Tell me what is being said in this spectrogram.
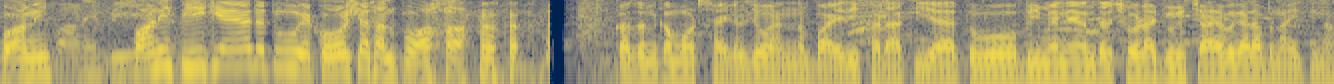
पानी पानी पी। के आया तो तू एक और शासन पा कज़न का मोटरसाइकिल जो है ना बाहर ही खड़ा किया है तो वो अभी मैंने अंदर छोड़ा क्योंकि चाय वगैरह बनाई थी ना।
